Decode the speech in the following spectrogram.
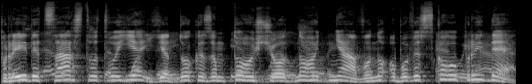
Прийде царство Твоє є доказом того, що одного дня воно обов'язково прийде,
